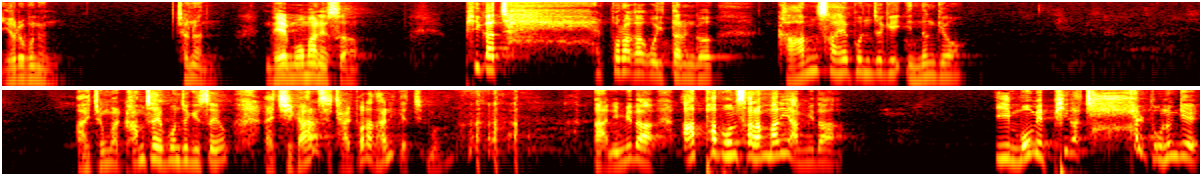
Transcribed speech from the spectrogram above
여러분은 저는 내 몸 안에서 피가 잘 돌아가고 있다는 거 감사해 본 적이 있는겨? 아, 정말 감사해 본 적이 있어요? 아, 지가 알아서 잘 돌아다니겠지 뭐. 아닙니다. 아파 본 사람만이 압니다. 이 몸에 피가 잘 도는 게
